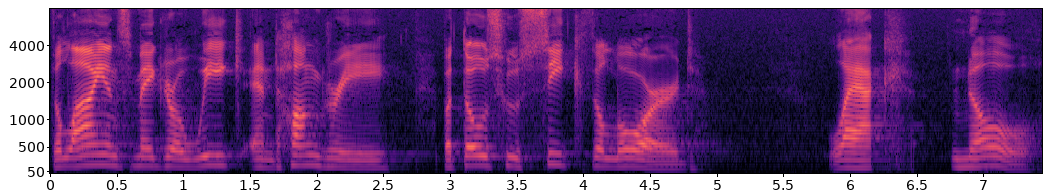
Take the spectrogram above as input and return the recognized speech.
The lions may grow weak and hungry, but those who seek the Lord lack no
